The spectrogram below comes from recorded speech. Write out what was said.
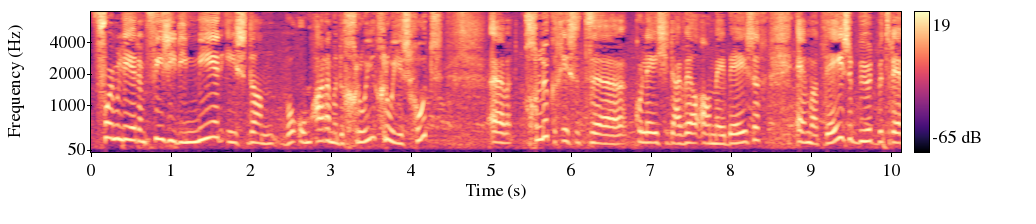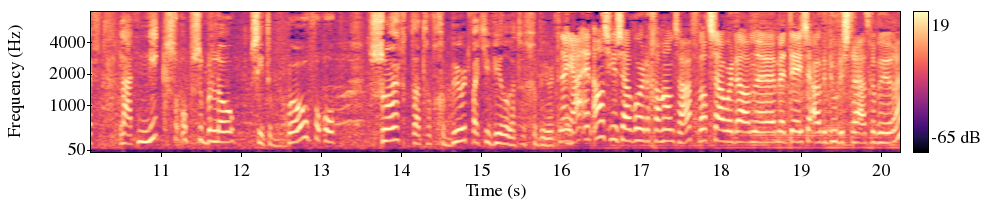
formuleer een visie die meer is dan we omarmen de groei. Groei is goed. Uh, gelukkig is het uh, college daar wel al mee bezig. En wat deze buurt betreft, laat niks op zijn beloop. Zit er bovenop. Zorg dat er gebeurt wat je wil dat er gebeurt. Nou ja, en als je zou worden gehandhaafd, wat zou er dan uh, met deze oude Doelenstraat gebeuren?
